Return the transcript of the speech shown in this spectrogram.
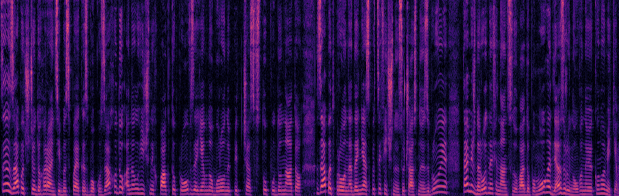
Це запит щодо гарантій безпеки з боку заходу, аналогічних пакту про взаємну оборону під час вступу до НАТО, запит про надання специфічної сучасної зброї та міжнародна фінансова допомога для зруйнованої економіки.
